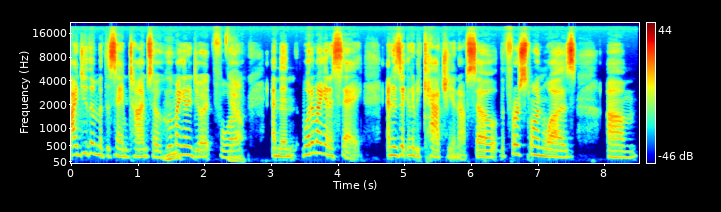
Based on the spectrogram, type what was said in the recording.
I do them at the same time. So who mm-hmm. am I going to do it for? Yeah. And then what am I going to say? And is it going to be catchy enough? So the first one was um,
